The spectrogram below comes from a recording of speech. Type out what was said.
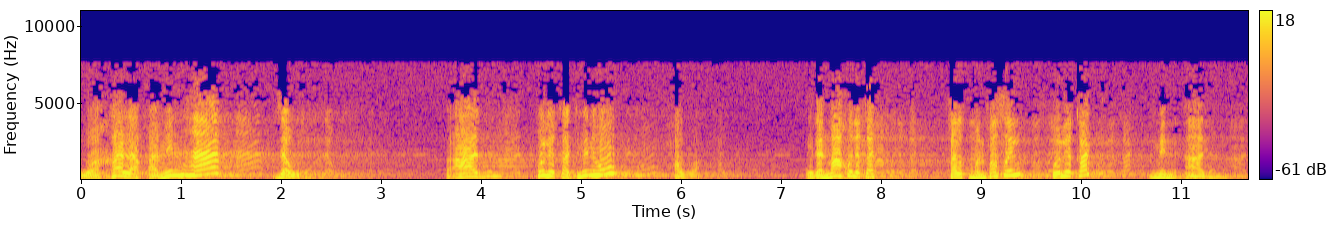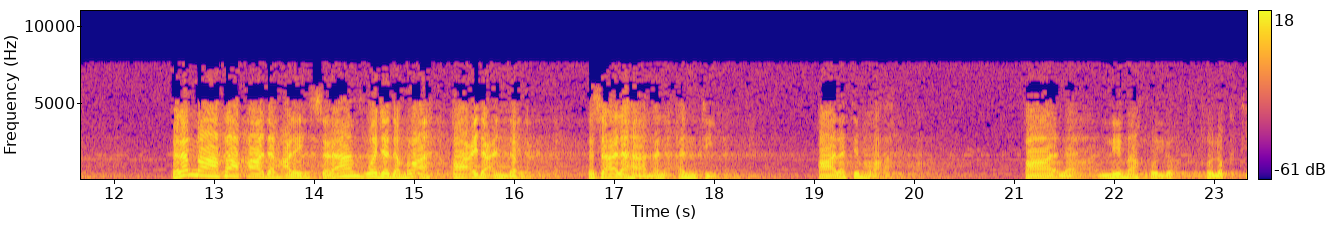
وخلق منها زوجها. فآدم خلقت منه حواء. إذا ما خلقت؟ خلق منفصل خلقت من آدم. فلما أفاق آدم عليه السلام وجد امرأة قاعدة عنده فسألها من أنت؟ قالت امرأة. قال لم خلق خلقت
